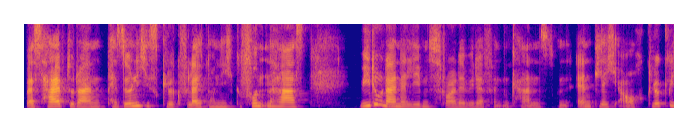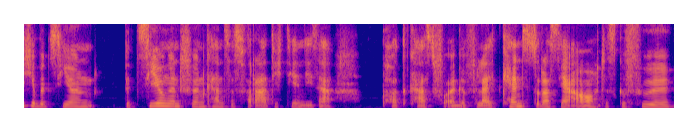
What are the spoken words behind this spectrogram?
Weshalb du dein persönliches Glück vielleicht noch nicht gefunden hast, wie du deine Lebensfreude wiederfinden kannst und endlich auch glückliche Beziehungen, Beziehungen führen kannst, das verrate ich dir in dieser Podcast-Folge. Vielleicht kennst du das ja auch, das Gefühl,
